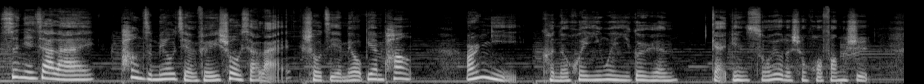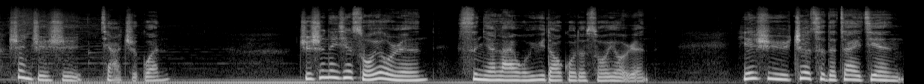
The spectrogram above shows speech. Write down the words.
四年下来，胖子没有减肥瘦下来，瘦子也没有变胖，而你可能会因为一个人改变所有的生活方式，甚至是价值观。只是那些所有人，四年来我遇到过的所有人，也许这次的再见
